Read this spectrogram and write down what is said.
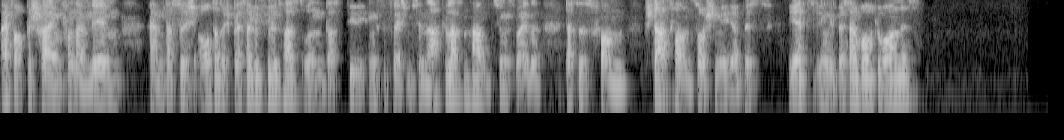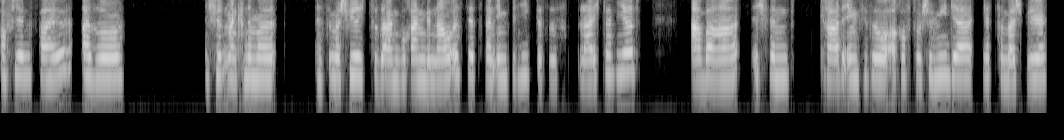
einfach beschreiben von deinem Leben, ähm, dass du dich auch dadurch besser gefühlt hast und dass die Ängste vielleicht ein bisschen nachgelassen haben, beziehungsweise dass es vom Start von Social Media bis jetzt irgendwie besser geworden ist? Auf jeden Fall. Also ich finde, man kann immer, es ist immer schwierig zu sagen, woran genau es jetzt dann irgendwie liegt, dass es leichter wird. Aber ich finde gerade irgendwie so auch auf Social Media, jetzt zum Beispiel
